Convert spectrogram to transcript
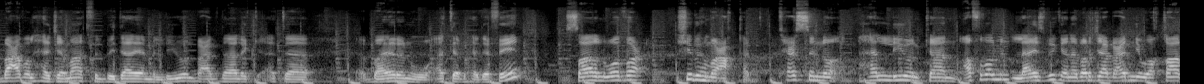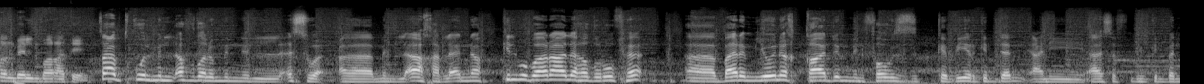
بعض الهجمات في البداية من ليون بعد ذلك أتى بايرن وأتى بهدفين. صار الوضع شبه معقد. تحس إنه هل ليون كان أفضل من لايزبيك أنا برجع بعدني وأقارن بين المباراتين. صعب تقول من الأفضل ومن الاسوء آه، من الآخر لأنه كل مباراة لها ظروفها. آه، بايرن ميونخ قادم من فوز كبير جدا. يعني آسف يمكن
